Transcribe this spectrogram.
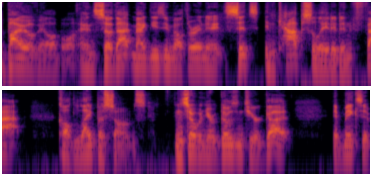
bioavailable. And so that magnesium L-threonate sits encapsulated in fat called liposomes. And so when it goes into your gut, it makes it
